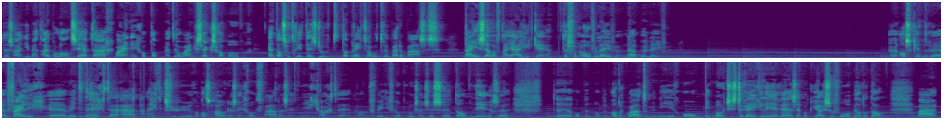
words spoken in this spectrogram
Dus je bent uit balans. Je hebt daar weinig, op dat moment heel weinig zeggenschap over. En dat soort retest doet, dat brengt je dan weer terug bij de basis. Naar jezelf, naar je eigen kern. Dus van overleven naar beleven. Uh, als kinderen veilig uh, weten te hechten aan hechtingsfiguren als ouders en grootvaders en leerkrachten en dan weet ik veel broers en zussen, dan leren ze uh, op, een, op een adequate manier om emoties te reguleren. Ze hebben ook juiste voorbeelden dan. Maar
